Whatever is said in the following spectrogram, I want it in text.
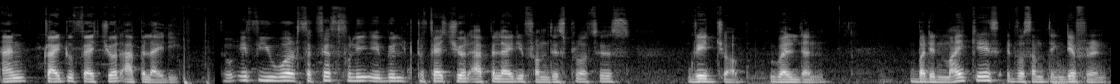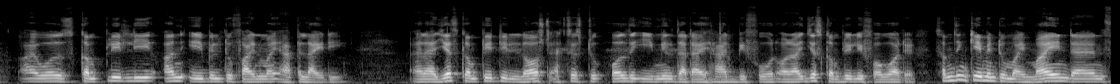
and try to fetch your Apple ID. So if you were successfully able to fetch your Apple ID from this process, great job, well done. But in my case, it was something different. I was completely unable to find my Apple ID and I just completely lost access to all the emails that I had before or I just completely forgot it. Something came into my mind and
